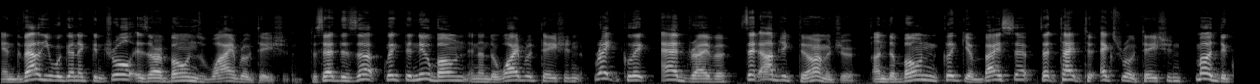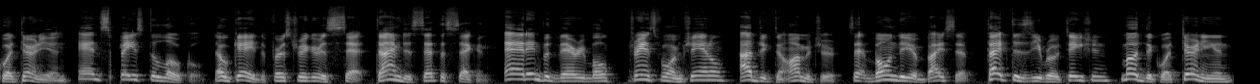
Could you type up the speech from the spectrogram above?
And the value we're gonna control is our bone's Y rotation. To set this up, click the new bone and under Y rotation, right click, add driver, set object to armature. Under bone, click your bicep, set type to X rotation, mode to quaternion, and space to local. Okay, the first trigger is set. Time to set the second. Add input variable, transform channel, object to armature, set bone to your bicep, type to Z rotation, mode to quaternion,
